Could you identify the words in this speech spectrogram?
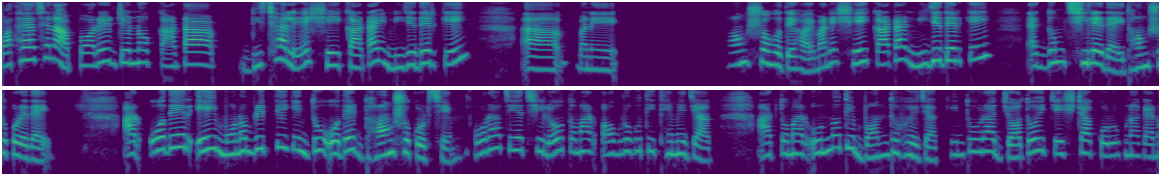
কথায় আছে না, পরের জন্য কাঁটা বিছালে সেই কাঁটায় নিজেদেরকেই মানে ধ্বংস হতে হয়। মানে সেই কাটা নিজেদেরকেই একদম ছিলে দেয় ধ্বংস করে দেয়। আর ওদের এই মনোবৃত্তি কিন্তু ওদের ধ্বংস করছে। ওরা চেয়েছিল তোমার অগ্রগতি থেমে যাক আর তোমার উন্নতি বন্ধ হয়ে যাক। কিন্তু ওরা যতই চেষ্টা করুক না কেন,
